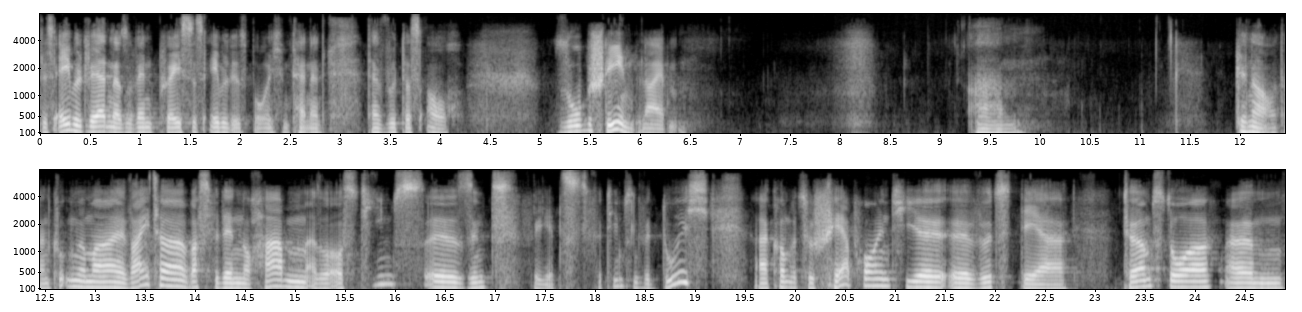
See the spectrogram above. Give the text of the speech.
disabled werden. Also wenn Praise disabled ist bei euch im Tenant, dann wird das auch so bestehen bleiben. Ähm, genau, dann gucken wir mal weiter, was wir denn noch haben. Also aus Teams äh, sind wir jetzt, für Teams sind wir durch. Äh, kommen wir zu SharePoint. Hier äh, wird der Term Store, ähm,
